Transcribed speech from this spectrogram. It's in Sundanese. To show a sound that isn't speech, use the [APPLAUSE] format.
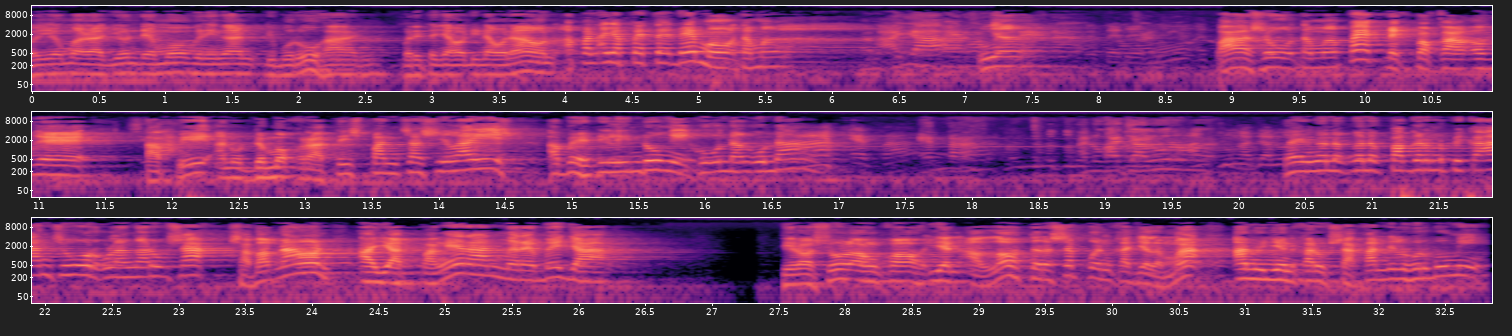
demoingan diburuuhan beritanyahu di naon-naon apa Ayah PT demo sama pas temadek tokalge tapi anu demokratis Pancasilais Abeh dilindungi ku undang-undang ah, pagar ne Ancur ulang nggak rusak sabab naon ayat Pangeran mere beja jadi Rasulongngkah yen Allah terseuan kaj lemak anuyin karuksakan diluhur bumi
